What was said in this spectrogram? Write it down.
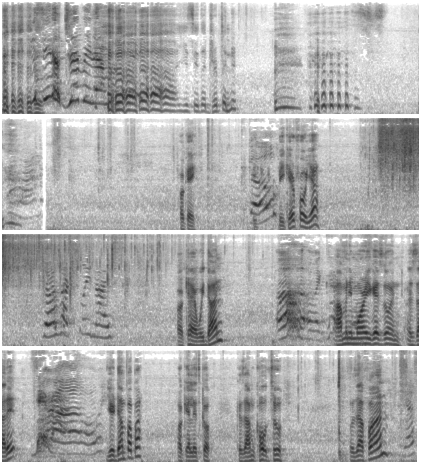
You see the dripping down my you see the dripping? okay, go. be careful, yeah. That was actually nice. Okay, are we done? Oh, oh my god. How many more are you guys doing? Is that it? Zero. You're done, Papa? Okay, let's go. Because I'm cold too. Was that fun? Just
